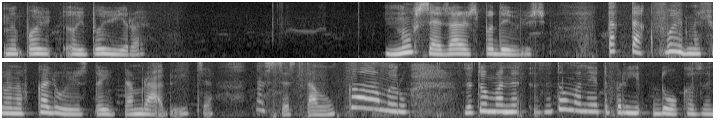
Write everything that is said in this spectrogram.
не пові- повіри. Ну все, зараз подивлюсь. Так, так, видно, що вона в калюжі стоїть, там радується. Ну все, ставимо камеру. Зато в мене, зато в мене є тепер докази.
